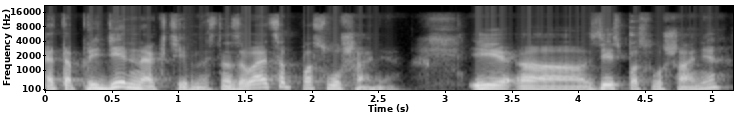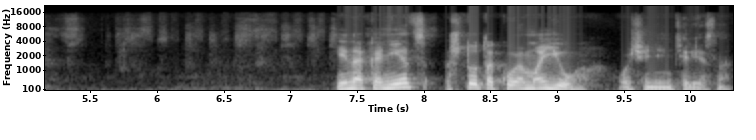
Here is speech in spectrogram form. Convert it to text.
Это предельная активность. Называется послушание. И э, здесь послушание – и, наконец, что такое мое? Очень интересно.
